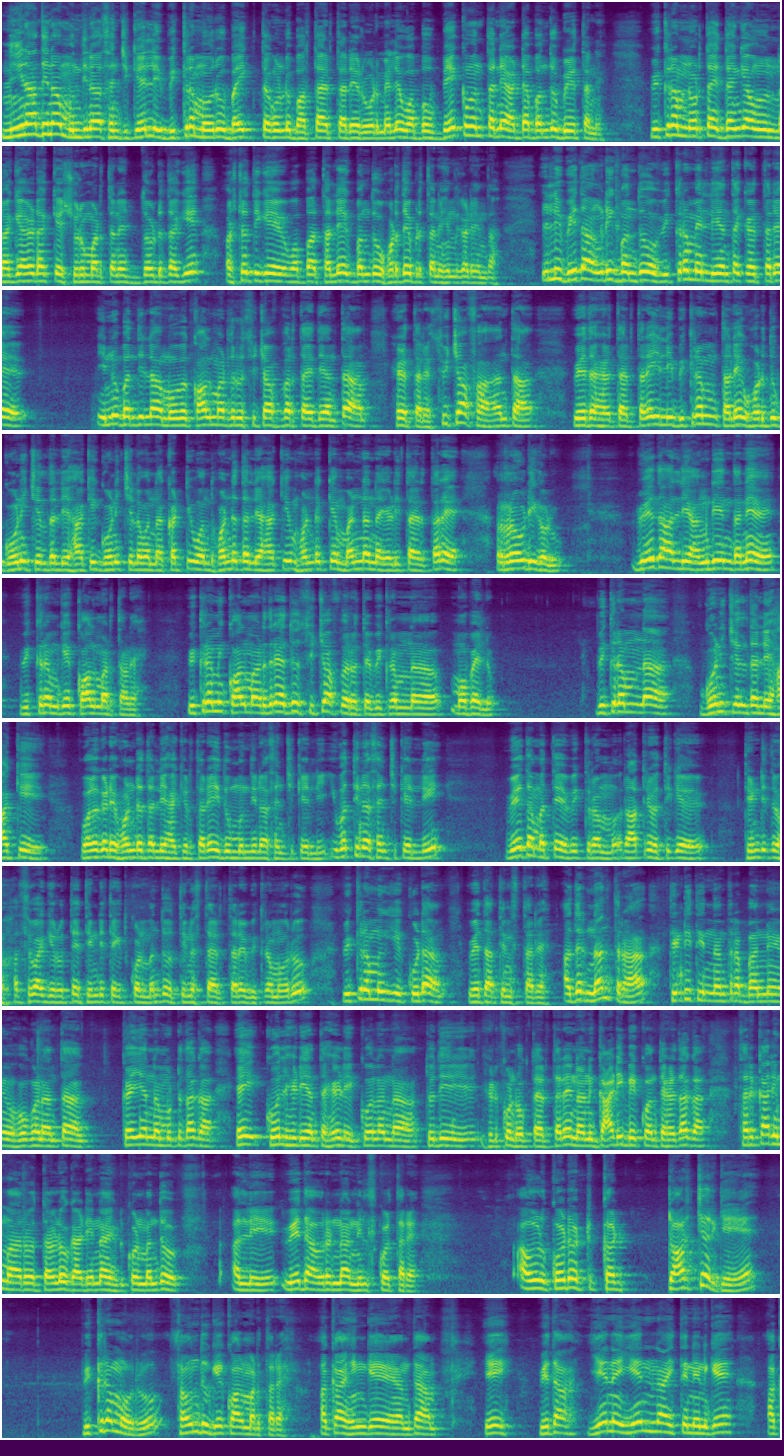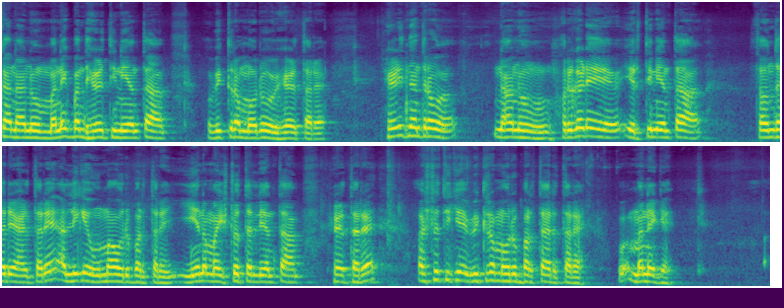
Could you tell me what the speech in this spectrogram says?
ನೀನಾದಿನ ಮುಂದಿನ ಸಂಚಿಕೆಯಲ್ಲಿ ವಿಕ್ರಮ್ ಅವರು ಬೈಕ್ ತಗೊಂಡು ಬರ್ತಾ ಇರ್ತಾರೆ. ರೋಡ್ ಮೇಲೆ ಒಬ್ಬ ಬೇಕವಂತಾನೆ ಅಡ್ಡ ಬಂದು ಬೀಳ್ತಾನೆ. ವಿಕ್ರಮ್ ನೋಡ್ತಾ ಇದ್ದಂಗೆ ಅವನು ನಗೆಯಾಡೋಕ್ಕೆ ಶುರು ಮಾಡ್ತಾನೆ. ದೊಡ್ಡದಾಗಿ ಅಷ್ಟೊತ್ತಿಗೆ ಒಬ್ಬ ತಲೆಗೆ ಬಂದು ಹೊಡೆದೇ ಬಿಡ್ತಾನೆ ಹಿಂದ್ಗಡೆಯಿಂದ. ಇಲ್ಲಿ ವೇದ ಅಂಗಡಿಗೆ ಬಂದು, ವಿಕ್ರಮ್ ಎಲ್ಲಿ? ಅಂತ ಕೇಳ್ತಾರೆ. ಇನ್ನೂ ಬಂದಿಲ್ಲ ಮೊಬೈಲ್ ಕಾಲ್ ಮಾಡಿದ್ರು ಸ್ವಿಚ್ ಆಫ್ ಬರ್ತಾ ಇದೆ ಅಂತ ಹೇಳ್ತಾರೆ. ಸ್ವಿಚ್ ಆಫ್ ಅಂತ ವೇದ ಹೇಳ್ತಾ ಇರ್ತಾರೆ. ಇಲ್ಲಿ ವಿಕ್ರಮ್ ತಲೆಗೆ ಹೊಡೆದು ಗೋಣಿ ಚೀಲದಲ್ಲಿ ಹಾಕಿ, ಗೋಣಿ ಚೀಲವನ್ನು ಕಟ್ಟಿ ಒಂದು ಹೊಂಡದಲ್ಲಿ ಹಾಕಿ, ಹೊಂಡಕ್ಕೆ ಮಣ್ಣನ್ನು ಎಳಿತಾ ಇರ್ತಾರೆ ರೌಡಿಗಳು. ವೇದ ಅಲ್ಲಿ ಅಂಗಡಿಯಿಂದನೇ ವಿಕ್ರಮ್ಗೆ ಕಾಲ್ ಮಾಡ್ತಾಳೆ. ವಿಕ್ರಮಿಗೆ ಕಾಲ್ ಮಾಡಿದ್ರೆ ಅದು ಸ್ವಿಚ್ ಆಫ್ ಬರುತ್ತೆ ವಿಕ್ರಮ್ನ ಮೊಬೈಲು ವಿಕ್ರಮ್ನ ಗೋಣಿಚೀಲದಲ್ಲಿ ಹಾಕಿ ಒಳಗಡೆ ಹೊಂಡದಲ್ಲಿ ಹಾಕಿರ್ತಾರೆ. ಇದು ಮುಂದಿನ ಸಂಚಿಕೆಯಲ್ಲಿ. ಇವತ್ತಿನ ಸಂಚಿಕೆಯಲ್ಲಿ ವೇದ ಮತ್ತು ವಿಕ್ರಮ್ ರಾತ್ರಿ ಹೊತ್ತಿಗೆ ತಿಂಡಿ ಹಸಿವಾಗಿರುತ್ತೆ. ತಿಂಡಿ ತೆಗೆದುಕೊಂಡು ಬಂದು ತಿನ್ನಿಸ್ತಾ ಇರ್ತಾರೆ ವಿಕ್ರಮ್ ಅವರು. ವಿಕ್ರಮಿಗೆ ಕೂಡ ವೇದ ತಿನ್ನಿಸ್ತಾರೆ. ಅದರ ನಂತರ ತಿಂಡಿ ತಿಂದ ನಂತರ ಬನ್ನಿ ಹೋಗೋಣ ಅಂತ ಕೈಯನ್ನು ಮುಟ್ಟಿದಾಗ, ಏಯ್, ಕೋಲ್ ಹಿಡಿ ಅಂತ ಹೇಳಿ ಕೋಲನ್ನು ತುದಿ ಹಿಡ್ಕೊಂಡು ಹೋಗ್ತಾ ಇರ್ತಾರೆ. ನನಗೆ ಗಾಡಿ ಬೇಕು ಅಂತ ಹೇಳಿದಾಗ ಸರ್ಕಾರಿ ಮಾರೋ ತಳ್ಳೋ ಗಾಡಿನ ಹಿಡ್ಕೊಂಡು ಬಂದು ಅಲ್ಲಿ ವೇದ ಅವರನ್ನು ನಿಲ್ಲಿಸ್ಕೊಳ್ತಾರೆ ಅವಳು ಕೊಡೋ ಕ, ಟಾರ್ಚರ್ಗೆ ವಿಕ್ರಮ್ ಅವರು ಸೌಂದುಗೆ ಕಾಲ್ ಮಾಡ್ತಾರೆ. ಅಕ್ಕ, ಹಿಂಗೆ ಅಂತ. ಏಯ್, ವೇದ, ಏನೇ, ಏನಾಯ್ತು ನಿನಗೆ? ಅಕ್ಕ, ನಾನು ಮನೆಗೆ ಬಂದು ಹೇಳ್ತೀನಿ ಅಂತ ವಿಕ್ರಮ್ ಅವರು ಹೇಳ್ತಾರೆ. ಹೇಳಿದ ನಂತರ, ನಾನು ಹೊರಗಡೆ ಇರ್ತೀನಿ ಅಂತ ಸೌಂದರ್ಯ ಹೇಳ್ತಾರೆ, ಅಲ್ಲಿಗೆ ಉಮಾ ಅವರು ಬರ್ತಾರೆ. ಏನಮ್ಮ ಇಷ್ಟೊತ್ತಲ್ಲಿ ಅಂತ ಹೇಳ್ತಾರೆ. ಅಷ್ಟೊತ್ತಿಗೆ ವಿಕ್ರಮ್ ಅವರು ಬರ್ತಾ ಇರ್ತಾರೆ ಮನೆಗೆ.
